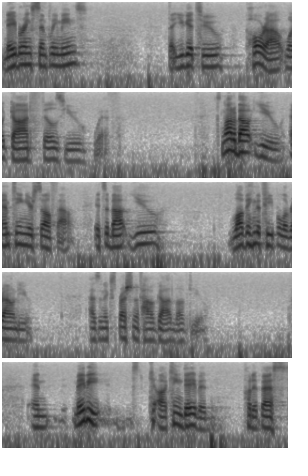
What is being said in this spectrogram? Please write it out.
Neighboring simply means that you get to pour out what God fills you with. It's not about you emptying yourself out, it's about you loving the people around you as an expression of how God loved you. And maybe uh, King David put it best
